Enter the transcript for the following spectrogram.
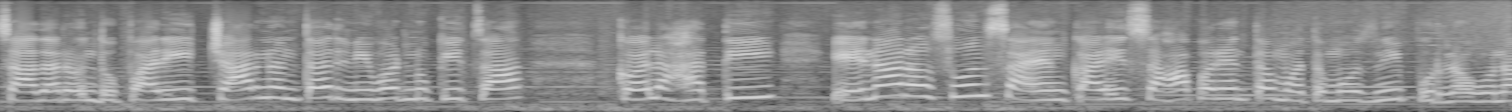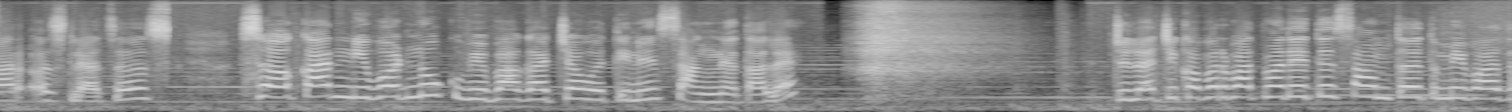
साधारण दुपारी चार नंतर निवडणुकीचा कल हाती येणार असून सायंकाळी सहापर्यंत मतमोजणी पूर्ण होणार असल्याचं सहकार निवडणूक विभागाच्या वतीने सांगण्यात आलंय. जिल्ह्याची खबर बातमध्ये इथे सांगतोय तुम्ही पाहत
